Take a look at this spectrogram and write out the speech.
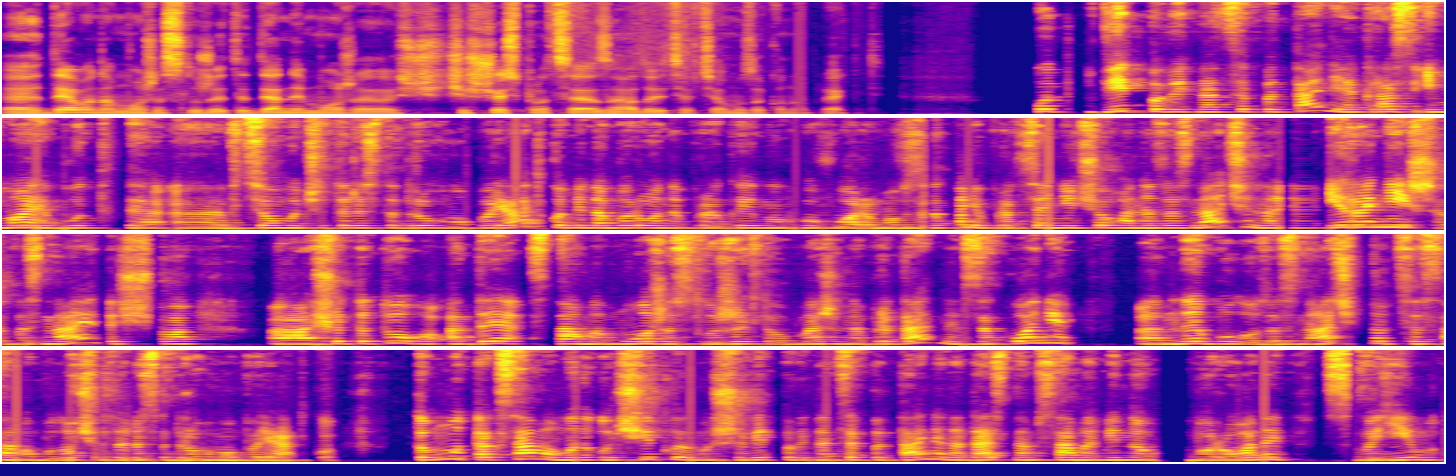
е, де вона може служити, де не може, чи щось про це згадується в цьому законопроекті? От відповідь на це питання якраз і має бути е, в цьому 402 порядку Міноборони, про який ми говоримо в законі. Про це нічого не зазначено. І раніше ви знаєте, що е, щодо того, а де саме може служити обмежено придатний, в законі е, не було зазначено. Це саме було в 402 порядку. Тому так само ми очікуємо, що відповідь на це питання надасть нам саме Міноборони своїм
